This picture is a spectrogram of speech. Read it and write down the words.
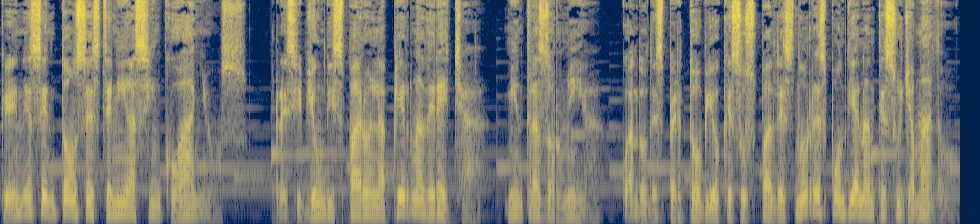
que en ese entonces tenía cinco años, recibió un disparo en la pierna derecha mientras dormía. Cuando despertó vio que sus padres no respondían ante su llamado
